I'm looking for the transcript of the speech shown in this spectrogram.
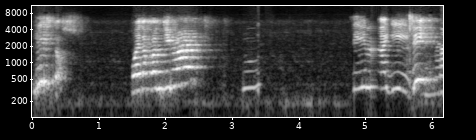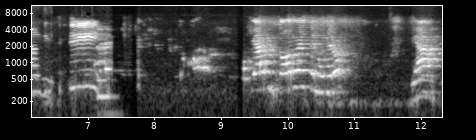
¿Listos? ¿Puedo continuar? Sí, Maggie. Sí. Maggie. Sí. ¿Copiaron todo este número? Ya.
